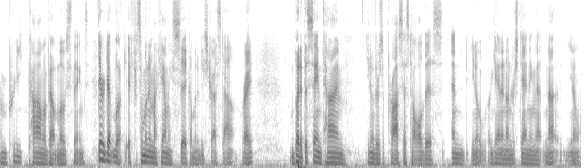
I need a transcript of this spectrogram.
I'm pretty calm about most things. There, are de- look, if someone in my family's sick, I'm going to be stressed out, right? But at the same time, you know, there's a process to all this, and you know, again, an understanding that not, you know,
